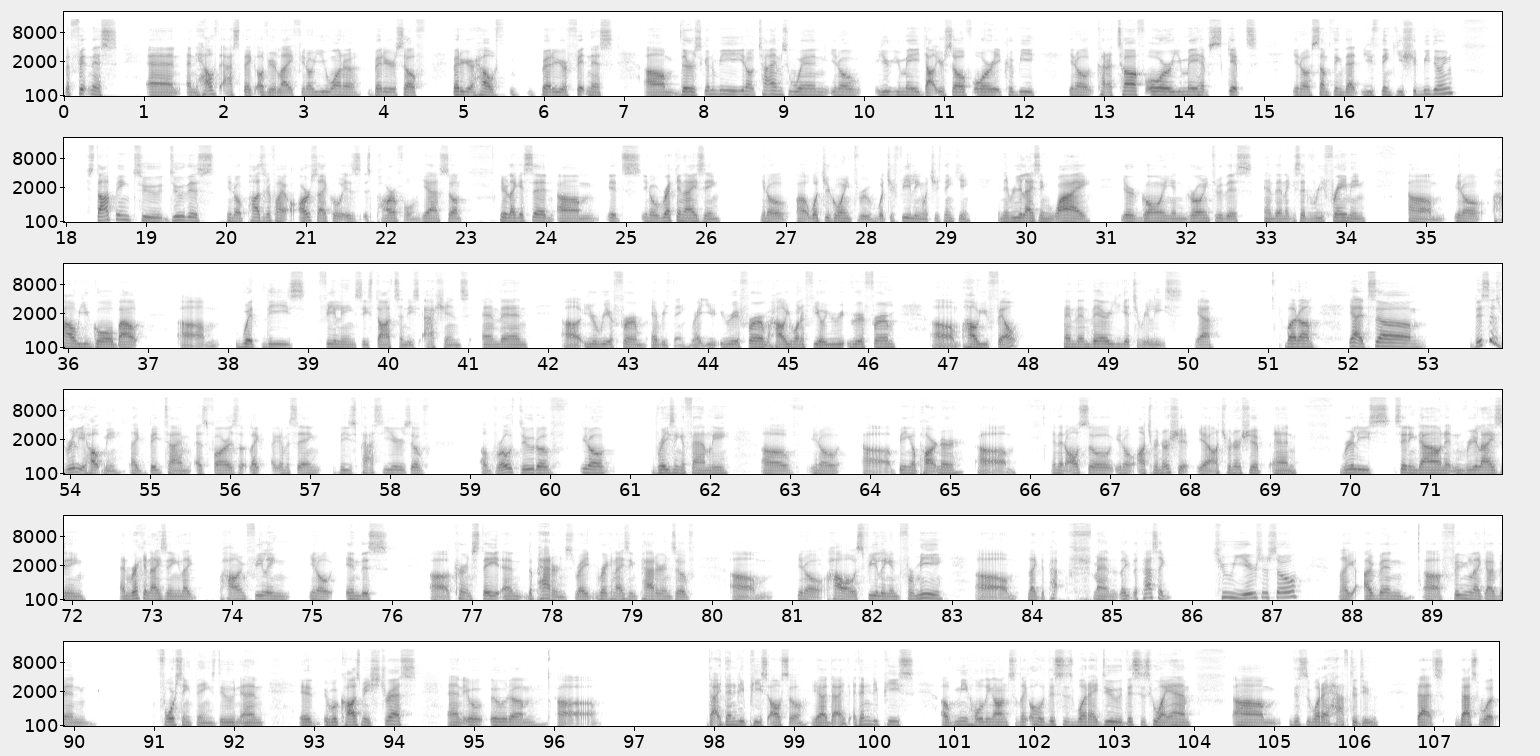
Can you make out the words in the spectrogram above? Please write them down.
the fitness and and health aspect of your life you know you want to better yourself better your health better your fitness um, there's going to be you know times when you know you you may doubt yourself or it could be you know kind of tough or you may have skipped you know something that you think you should be doing stopping to do this you know positive r cycle is is powerful yeah so here like i said um it's you know recognizing you know uh, what you're going through what you're feeling what you're thinking and then realizing why you're going and growing through this and then like i said reframing um you know how you go about um with these feelings these thoughts and these actions and then uh, you reaffirm everything right you, you reaffirm how you want to feel you re- reaffirm um, how you felt and then there you get to release yeah but um yeah it's um this has really helped me like big time as far as like, like i'm saying these past years of of growth, dude, of, you know, raising a family, of, you know, uh, being a partner, um, and then also, you know, entrepreneurship. Yeah, entrepreneurship and really sitting down and realizing and recognizing like how I'm feeling, you know, in this uh, current state and the patterns, right? Recognizing patterns of, um, you know, how I was feeling. And for me, um, like the pa- man, like the past like two years or so, like I've been uh, feeling like I've been forcing things, dude, and it, it would cause me stress, and it, it would um uh the identity piece also, yeah, the identity piece of me holding on to like, oh, this is what I do, this is who I am, um, this is what I have to do. That's that's what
